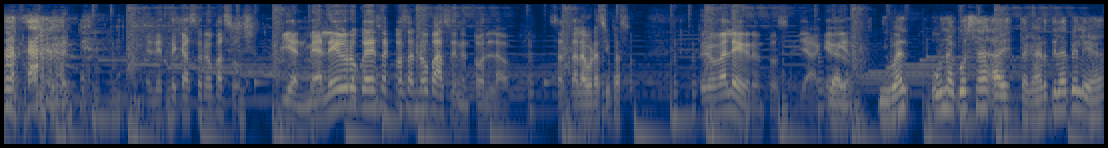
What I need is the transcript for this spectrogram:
en este caso no pasó. Bien, me alegro que esas cosas no pasen en todos lados. Santa Laura sí pasó. Pero me alegro entonces, ya, qué Claro. bien. Igual, una cosa a destacar de la pelea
